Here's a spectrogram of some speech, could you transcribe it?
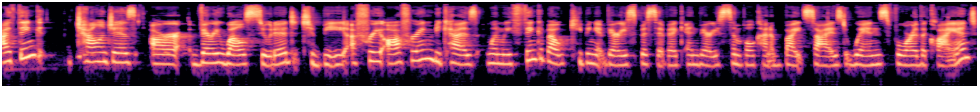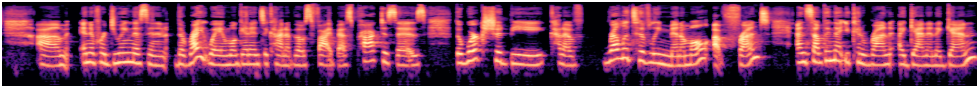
I think challenges are very well suited to be a free offering because when we think about keeping it very specific and very simple, kind of bite sized wins for the client, um, and if we're doing this in the right way, and we'll get into kind of those five best practices, the work should be kind of relatively minimal up front and something that you can run again and again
